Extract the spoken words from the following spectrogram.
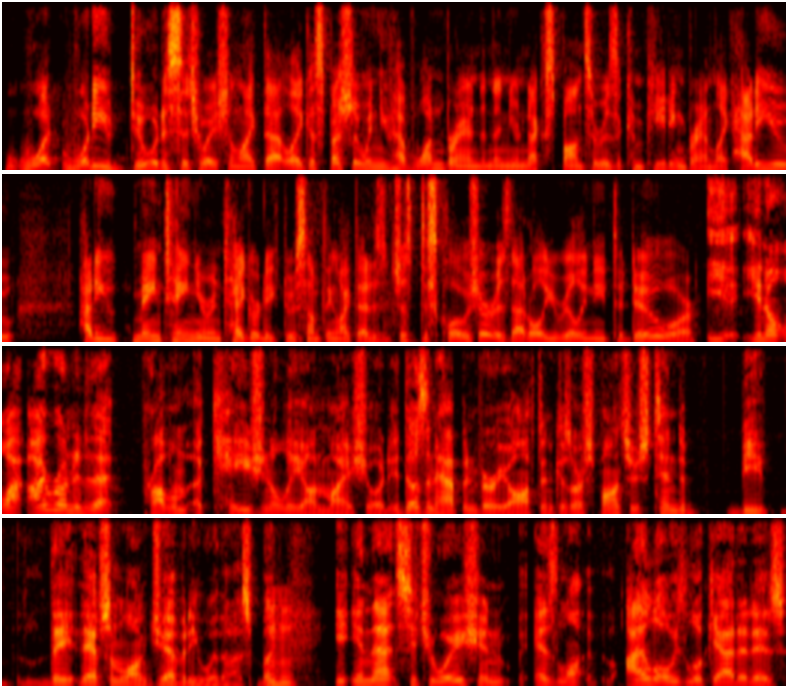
What what do you do in a situation like that? Like especially when you have one brand and then your next sponsor is a competing brand. Like how do you how do you maintain your integrity through something like that? Is it just disclosure? Is that all you really need to do or Y- You know, I run into that problem occasionally on my show. It doesn't happen very often because our sponsors tend to be they they have some longevity with us. But i in that situation, as long I'll always look at it as.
